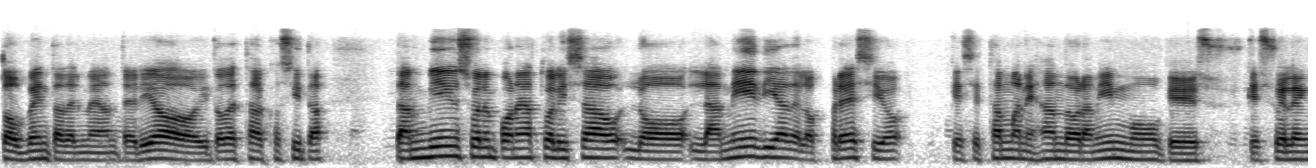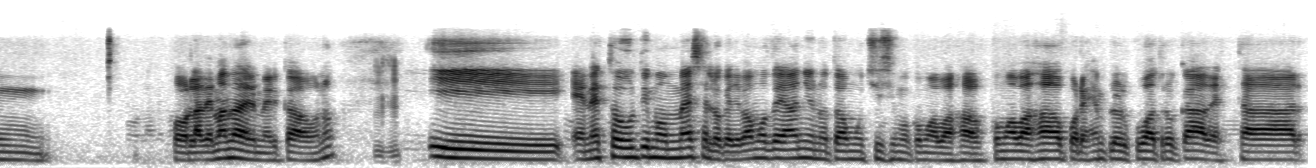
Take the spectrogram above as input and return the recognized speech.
top ventas del mes anterior y todas estas cositas, también suelen poner actualizado la media de los precios que se están manejando ahora mismo, que, que suelen, por la demanda del mercado, ¿no? Y en estos últimos meses, lo que llevamos de año, he notado muchísimo cómo ha bajado. Cómo ha bajado, por ejemplo, el 4K de estar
